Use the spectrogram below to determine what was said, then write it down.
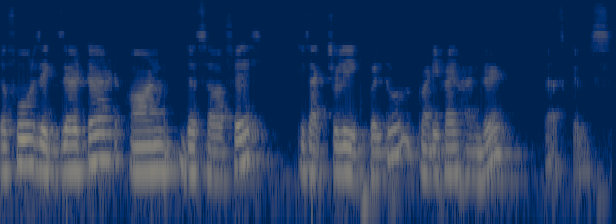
the force exerted on the surface is actually equal to 2500 pascals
